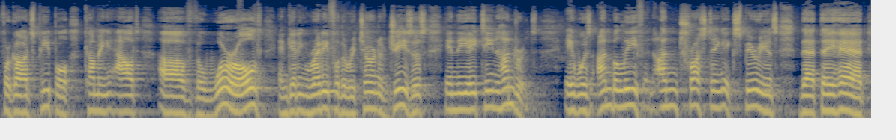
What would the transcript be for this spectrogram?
for God's people coming out of the world and getting ready for the return of Jesus in the 1800s. It was unbelief, an untrusting experience that they had,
